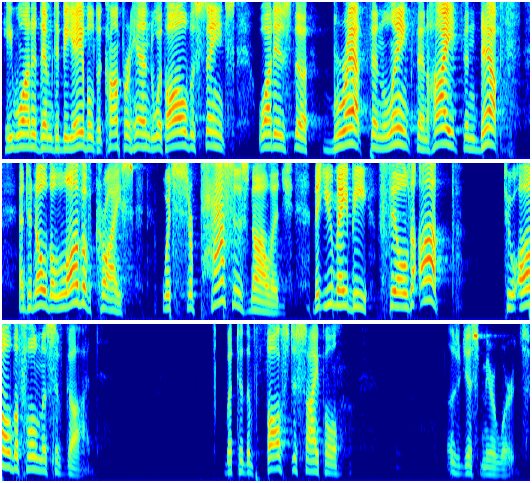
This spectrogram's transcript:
He wanted them to be able to comprehend with all the saints what is the breadth and length and height and depth, and to know the love of Christ, which surpasses knowledge, that you may be filled up to all the fullness of God. But to the false disciple, those are just mere words.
